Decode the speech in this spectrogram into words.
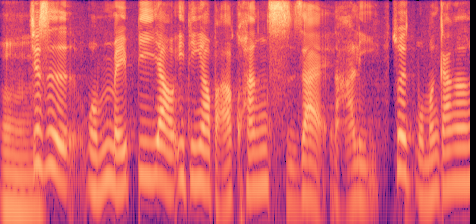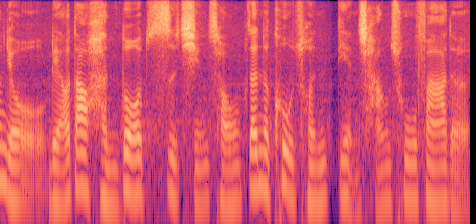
嗯，就是我们没必要一定要把它框死在哪里。所以我们刚刚有聊到很多事情，从真的库存典藏出发的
